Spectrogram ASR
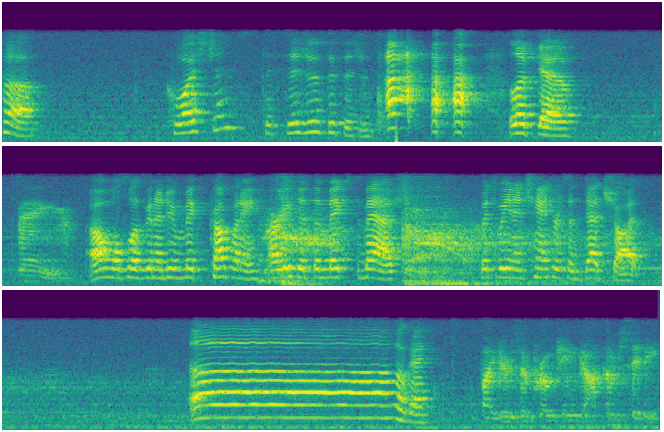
Huh. Questions? Decisions, decisions. Ah! Let's go. Bane. I almost was gonna do mixed company. I already did the mixed match between Enchantress and Deadshot. Um, okay. Fighters approaching Gotham City.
